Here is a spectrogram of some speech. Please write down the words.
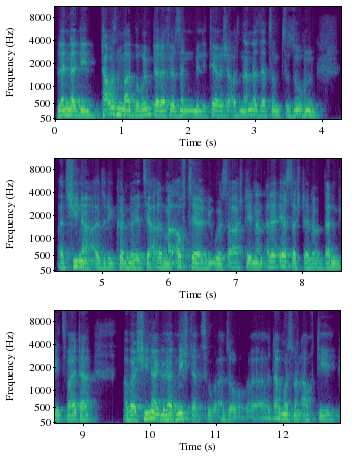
Länder, die tausendmal berühmter dafür sind, militärische Auseinandersetzungen zu suchen als China. Also die könnten wir jetzt ja alle mal aufzählen. Die USA stehen an allererster Stelle und dann geht's weiter. Aber China gehört nicht dazu. Also äh, da muss man auch die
